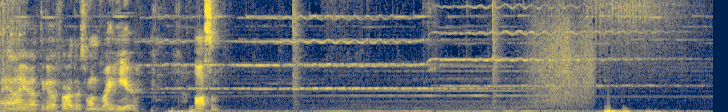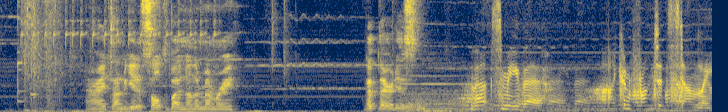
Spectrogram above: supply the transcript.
Man, I don't even have to go far. There's one right here. awesome. Alright, time to get assaulted by another memory. Yep, there it is. That's me there. I confronted Stanley.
